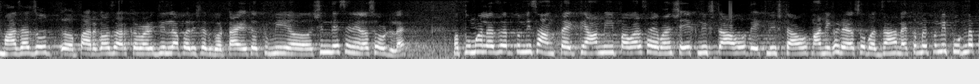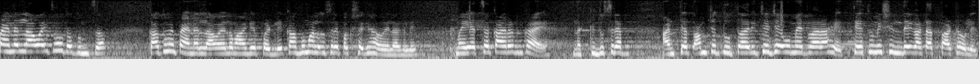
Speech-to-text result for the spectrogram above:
माझा जो पारगाव जारकरवाडी जिल्हा परिषद गट आहे तो तुम्ही शिंदे सेनेला सोडलाय. मग तुम्हाला जर तुम्ही सांगताय की आम्ही पवार साहेबांशी एकनिष्ठ आहोत एकनिष्ठ आहोत आम्ही घड्याळासोबत जाणार आहे तर मग तुम्ही पूर्ण पॅनल लावायचं होतं तुमचं. का तुम्ही पॅनल लावायला मागे पडले? का तुम्हाला दुसरे पक्ष घ्यावे लागले? मग याचं कारण काय? नक्की दुसऱ्या आणि त्यात आमच्या तुतारीचे जे उमेदवार आहेत ते तुम्ही शिंदे गटात पाठवलेत.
